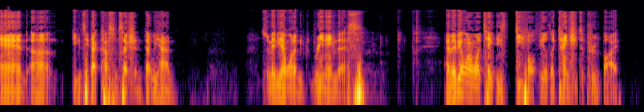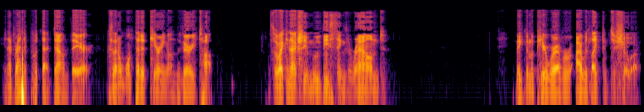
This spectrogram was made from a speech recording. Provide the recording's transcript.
and um, you can see that custom section that we had. So maybe I want to rename this. And maybe I want to want to take these default fields like timesheets approved by, and I'd rather put that down there because I don't want that appearing on the very top. So I can actually move these things around, make them appear wherever I would like them to show up.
